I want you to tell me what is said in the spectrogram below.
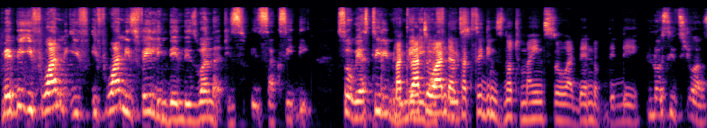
maybe if one if if one is failing then there's one that is is succeeding. So we are still but that one that's succeeding is not mine so at the end of the day. No it's yours.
